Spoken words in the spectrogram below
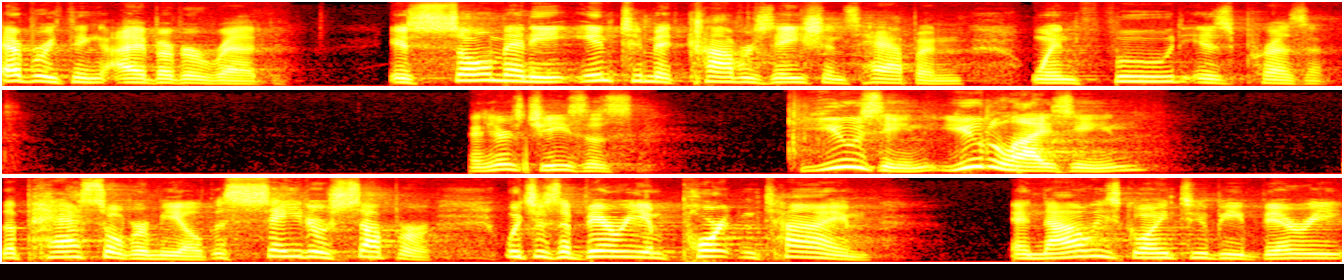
everything I've ever read is so many intimate conversations happen when food is present. And here's Jesus using, utilizing the Passover meal, the Seder supper, which is a very important time. And now he's going to be very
